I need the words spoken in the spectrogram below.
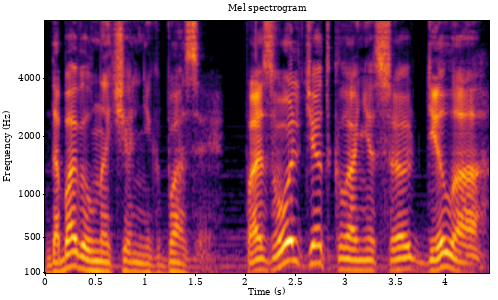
добавил начальник базы. Позвольте откланяться, дела.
